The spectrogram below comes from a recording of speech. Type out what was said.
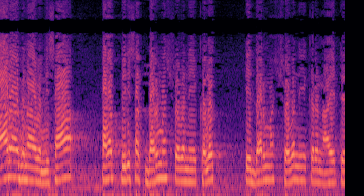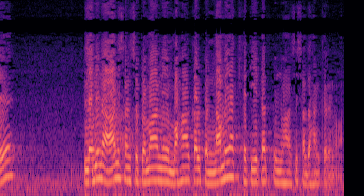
ආරාධනාව නිසා තවත් පිරිසක් ධර්ම ශ්‍රවණය කළොත් ඒ ධර්ම ශ්‍රවණය කරන අයට ලැබෙන ආනිසංස ප්‍රමාණය මහා කල්ප 9ක් හැටියටත් උන්වහන්සේ සඳහන් කරනවා.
